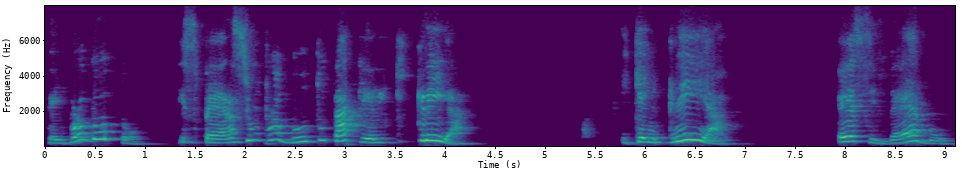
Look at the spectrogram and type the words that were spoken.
tem produto. Espera-se um produto daquele que cria. E quem cria esse verbo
